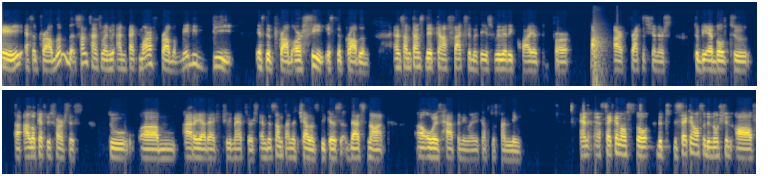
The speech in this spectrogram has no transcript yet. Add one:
A as a problem, but sometimes when we unpack more of problem, maybe B is the problem or C is the problem. And sometimes that kind of flexibility is really required for our practitioners to be able to uh, allocate resources to um, area that actually matters. And that's sometimes a challenge because that's not uh, always happening when it comes to funding. And a second also, the, the second also the notion of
